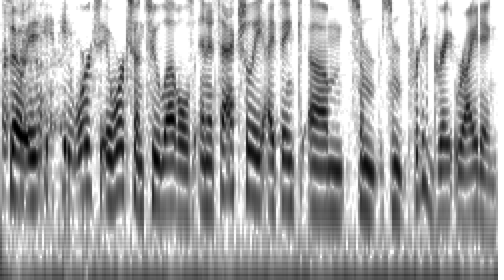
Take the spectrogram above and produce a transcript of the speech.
so it, it, works. It works on two levels, and it's actually I think um, some some pretty great writing.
